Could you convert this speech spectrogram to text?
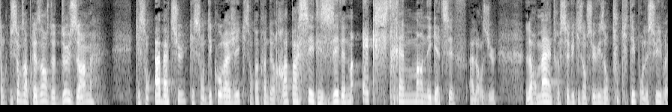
Donc, nous sommes en présence de deux hommes qui sont abattus, qui sont découragés, qui sont en train de repasser des événements extrêmement négatifs à leurs yeux, leur maître, celui qu'ils ont suivi, ils ont tout quitté pour le suivre.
